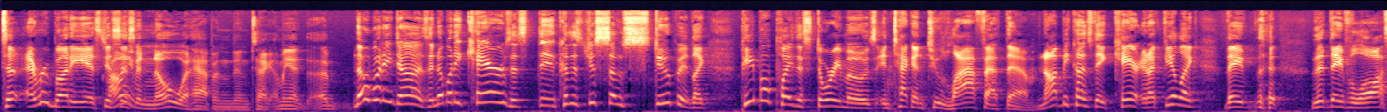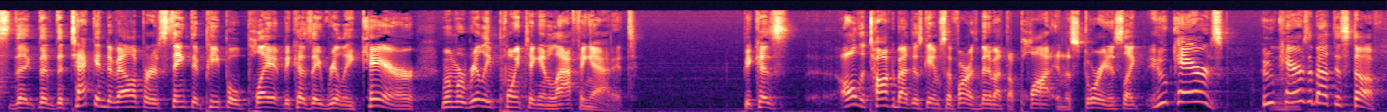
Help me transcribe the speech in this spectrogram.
to everybody, it's just I don't even know what happened in Tech. I mean, I, I, Nobody does, and nobody cares. It's because it's just so stupid. Like people play the story modes in Tekken to laugh at them, not because they care. And I feel like they've that they've lost the, the the Tekken developers think that people play it because they really care when we're really pointing and laughing at it. Because all the talk about this game so far has been about the plot and the story, and it's like, who cares? Who mm-hmm. cares about this stuff?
